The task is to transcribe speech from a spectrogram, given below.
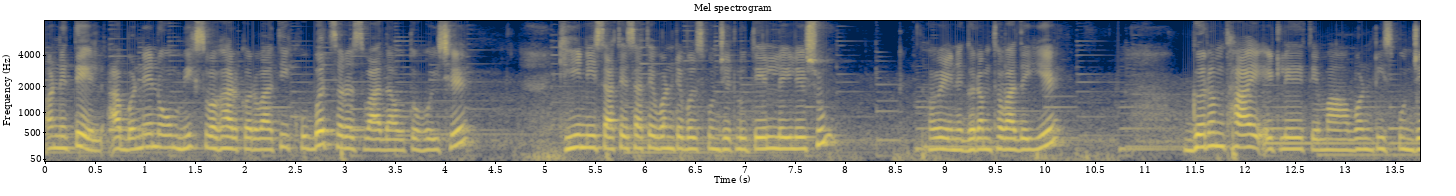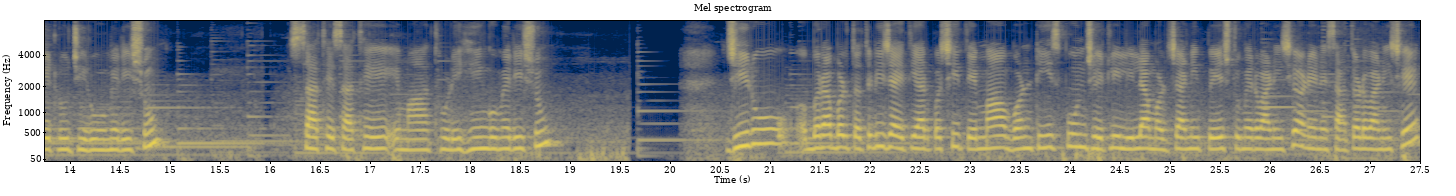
અને તેલ, આ બંનેનો મિક્સ વઘાર કરવાથી ખૂબ જ સરસ સ્વાદ આવતો હોય છે. ઘીની સાથે સાથે વન ટેબલ સ્પૂન જેટલું તેલ લઈ લેશું. હવે એને ગરમ થવા દઈએ. ગરમ થાય એટલે તેમાં વન ટીસ્પૂન જેટલું જીરું ઉમેરીશું. સાથે સાથે એમાં થોડી હિંગ ઉમેરીશું. જીરું બરાબર તતડી જાય ત્યાર પછી તેમાં વન ટીસ્પૂન જેટલી લીલા મરચાંની પેસ્ટ ઉમેરવાની છે અને એને સાતડવાની છે.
